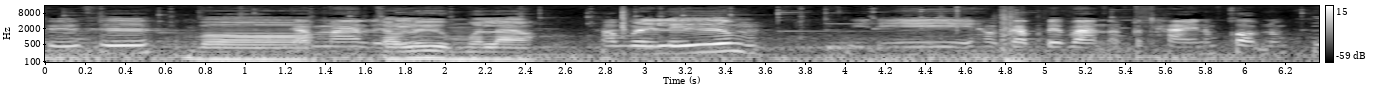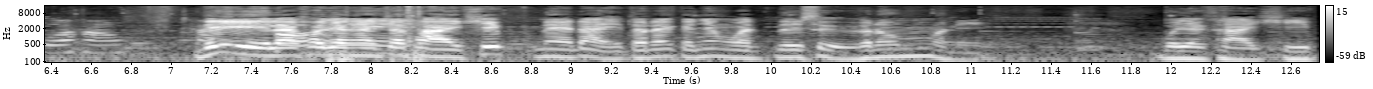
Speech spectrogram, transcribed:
คือคือบ่กลับมาเลย เจ้าลืมหมดแล้ว เขาบ่ได้ลืมนี่ดีเขากลับไปบ้านเอาก็ถ่ายน้ำกรอบน้ำครัวเขาถ่ายดีแล้วเขายังไงจะพ่อถ่ายคลิปแน่ได้ตอนแรกก็ยังว่าได้สื่อขนมอันนี้บ่อยากถ่ายคลิป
